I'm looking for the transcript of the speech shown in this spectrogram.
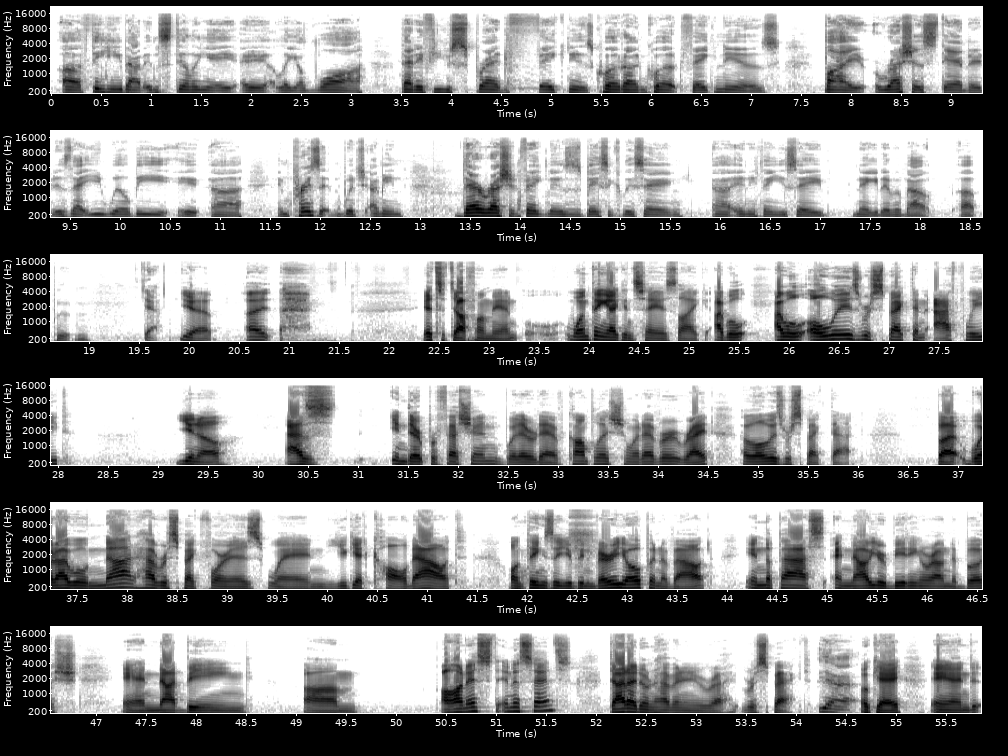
uh, thinking about instilling a, a like a law that if you spread fake news, quote unquote fake news, by Russia's standard, is that you will be uh, imprisoned. Which I mean, their Russian fake news is basically saying uh, anything you say negative about uh, Putin. yeah. Yeah, I. It's a tough one, man. One thing I can say is like I will I will always respect an athlete, you know, as in their profession, whatever they have accomplished, and whatever, right? I will always respect that. But what I will not have respect for is when you get called out on things that you've been very open about in the past, and now you're beating around the bush and not being um, honest in a sense. That I don't have any re- respect. Yeah, Okay, and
